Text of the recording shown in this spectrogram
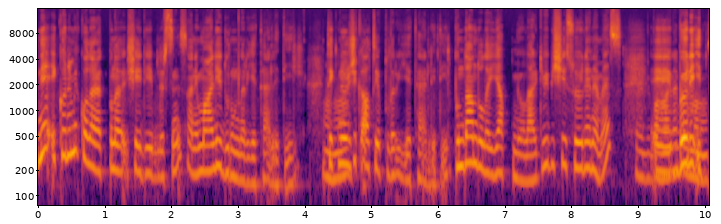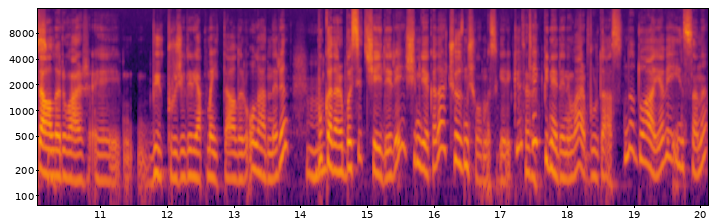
ne ekonomik olarak buna şey diyebilirsiniz. Hani mali durumları yeterli değil. Hı -hı. Teknolojik altyapıları yeterli değil. Bundan dolayı yapmıyorlar gibi bir şey söylenemez. Ee, böyle iddiaları var. Ee, büyük projeleri yapma iddiaları olanların Hı -hı. bu kadar basit şeyleri şimdiye kadar çözmüş olması gerekiyor. Tabii. Tek bir nedeni var burada aslında doğaya ve insana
